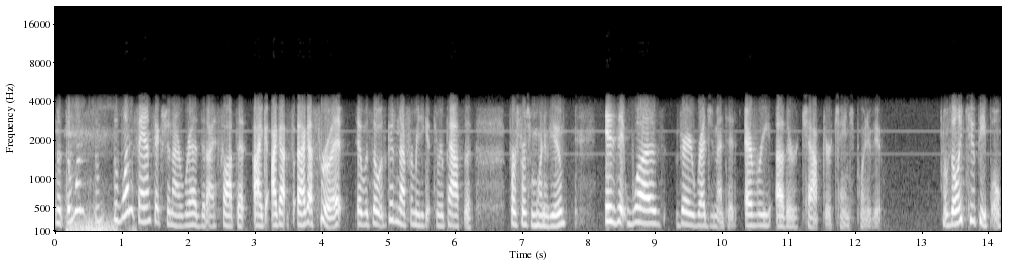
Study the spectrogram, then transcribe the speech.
The the one the one fan fiction I read that I thought that I I got I got through it. It was so it was good enough for me to get through past the first person point of view. Is it was very regimented. Every other chapter changed point of view. It was only two people,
